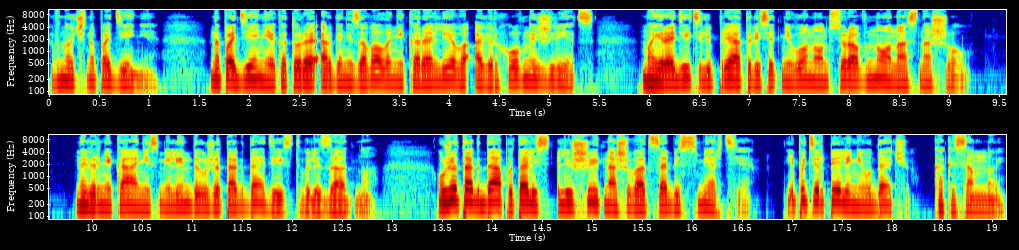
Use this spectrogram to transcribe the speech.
в ночь нападения. Нападение, которое организовала не королева, а верховный жрец. Мои родители прятались от него, но он все равно нас нашел. Наверняка они с Мелиндой уже тогда действовали заодно. Уже тогда пытались лишить нашего отца бессмертия. И потерпели неудачу, как и со мной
